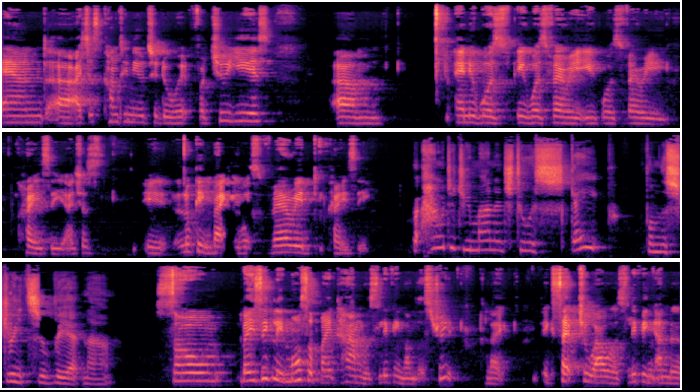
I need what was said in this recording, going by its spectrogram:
and uh, I just continued to do it for two years. Um, and it was it was very it was very crazy. I just it, looking back, it was very crazy. But how did you manage to escape from the streets of Vietnam? So basically, most of my time was living on the street, like except two hours living under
